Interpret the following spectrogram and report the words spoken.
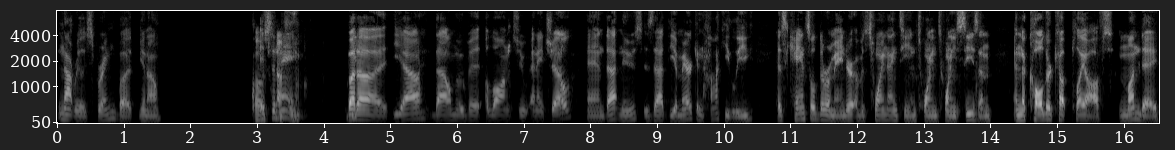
not really spring, but you know, Close it's enough. the name. But uh, yeah, that'll move it along to NHL. And that news is that the American Hockey League has canceled the remainder of its 2019-2020 season and the Calder Cup playoffs Monday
